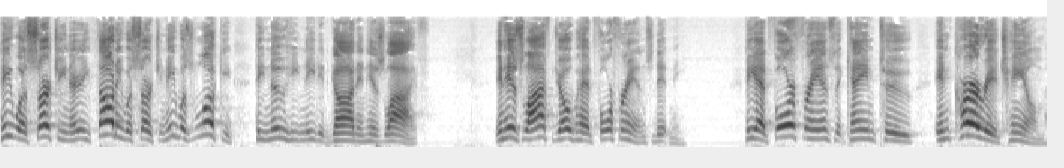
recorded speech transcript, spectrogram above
He was searching, or he thought he was searching. He was looking. He knew he needed God in his life. In his life, Job had four friends, didn't he? He had four friends that came to encourage him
